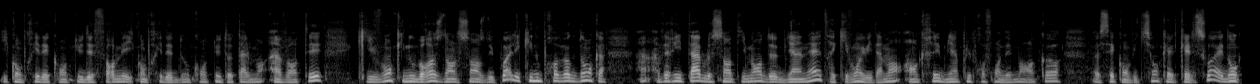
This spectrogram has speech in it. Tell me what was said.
y compris des contenus déformés, y compris des contenus totalement inventés, qui vont, qui nous brossent dans le sens du poil et qui nous provoquent donc un, véritable sentiment de bien-être et qui vont évidemment ancrer bien plus profondément encore euh, ces convictions, quelles qu'elles soient. Et donc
